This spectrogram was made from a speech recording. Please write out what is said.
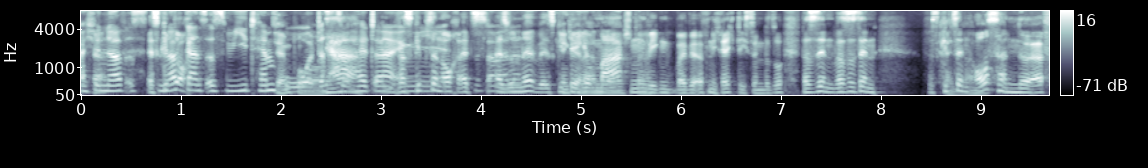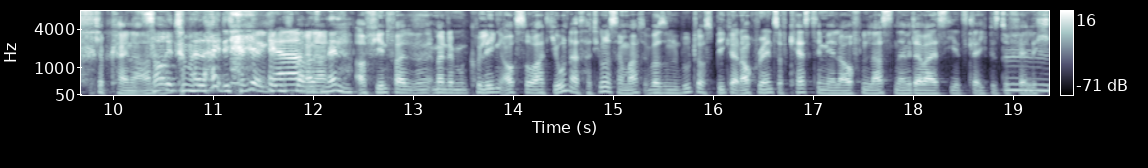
Ich finde, Nerf, ist, Es gibt Nerf auch- Guns ist wie Tempo, Tempo. dass ja, du halt da was gibt's denn irgendwie auch als, also ne, es gibt ja hier Marken, wegen, weil wir öffentlich-rechtlich sind und so. Was ist denn, was ist denn, was gibt's Keine denn Ahnung. außer Nerf? Ich habe keine Ahnung. Sorry, tut mir leid, ich kann ja, Ja. nicht mal was nennen. Auf jeden Fall, dem Kollegen auch so, hat Jonas, hat Jonas gemacht, über so einen Bluetooth-Speaker hat auch Reigns of Castamere laufen lassen, damit er weiß, jetzt gleich bist du fällig.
